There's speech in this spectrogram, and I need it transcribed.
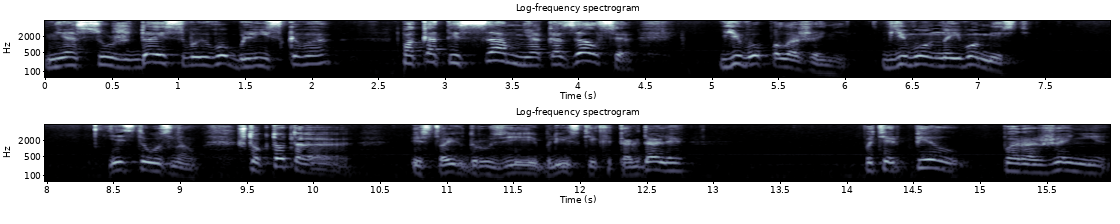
не осуждай своего близкого, пока ты сам не оказался в его положении, в его, на его месте. Если ты узнал, что кто-то из твоих друзей, близких и так далее потерпел поражение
